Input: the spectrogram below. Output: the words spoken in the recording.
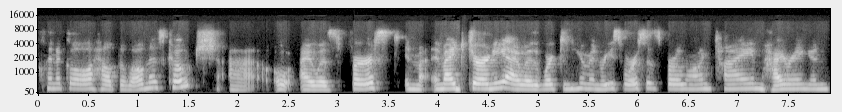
clinical health and wellness coach. Uh, oh, I was first in my, in my journey. I was worked in human resources for a long time, hiring and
